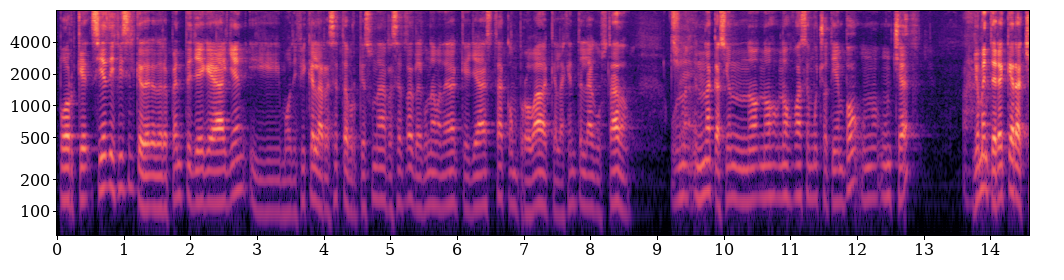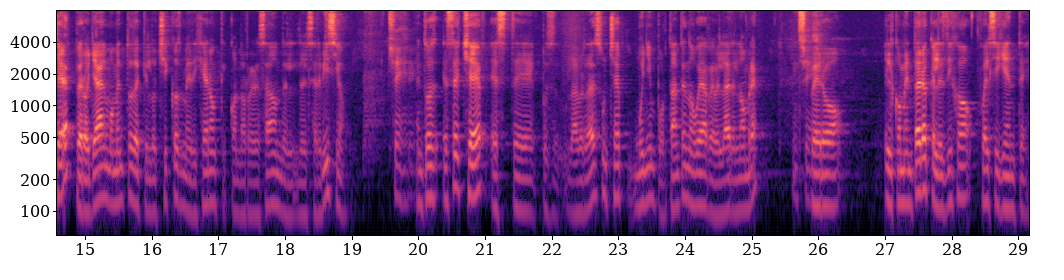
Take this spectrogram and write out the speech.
Porque sí es difícil que de, repente llegue alguien y modifique la receta, porque es una receta de alguna manera que ya está comprobada, que a la gente le ha gustado. en una ocasión, no, no, no fue hace mucho tiempo, un, chef, yo me enteré que era chef, pero ya al momento de que los chicos me dijeron que cuando regresaron del, del servicio, Sí. Entonces, ese chef, este, pues la verdad es un chef muy importante, no voy a revelar el nombre, pero el comentario que les dijo fue el siguiente.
